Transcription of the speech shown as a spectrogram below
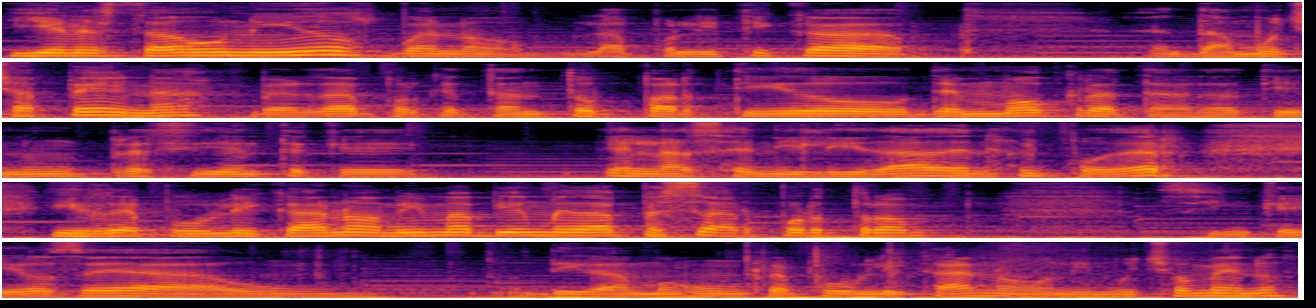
Y en Estados Unidos, bueno, la política da mucha pena, ¿verdad? Porque tanto partido demócrata, ¿verdad? Tiene un presidente que en la senilidad en el poder y republicano a mí más bien me da pesar por Trump sin que yo sea un digamos un republicano ni mucho menos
